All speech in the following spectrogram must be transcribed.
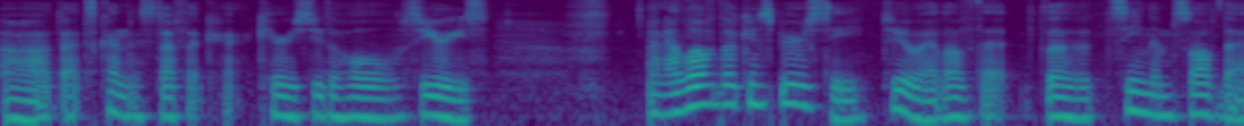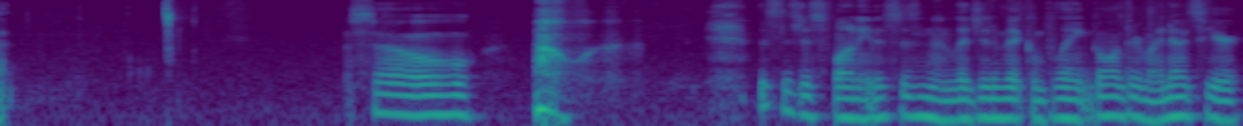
Uh, that's kind of stuff that ca- carries through the whole series. And I love the conspiracy too. I love that the seeing them solve that. So, oh, this is just funny. This isn't a legitimate complaint. Going through my notes here,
